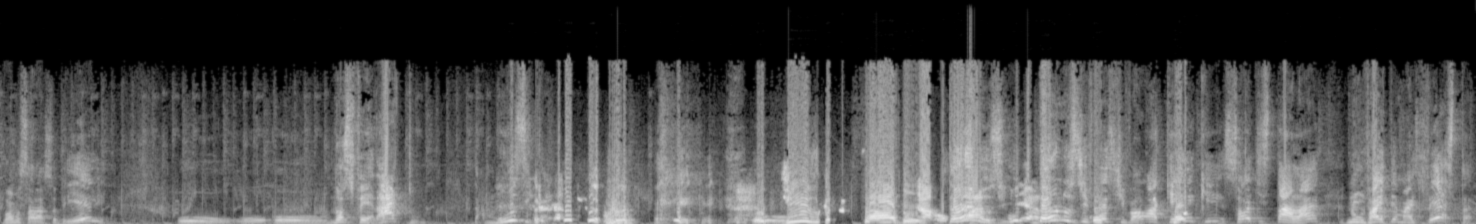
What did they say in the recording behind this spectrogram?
Vamos falar sobre ele? O, o, o Nosferato da música? o desgraçado! O Thanos, o Thanos de festival, aquele que só de estar lá não vai ter mais festa?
